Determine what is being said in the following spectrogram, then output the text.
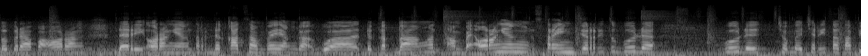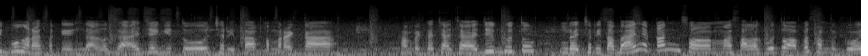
beberapa orang. Dari orang yang terdekat sampai yang nggak gue deket banget sampai orang yang stranger itu gue udah gue udah coba cerita tapi gue ngerasa kayak nggak lega aja gitu cerita ke mereka. Sampai ke Caca aja gue tuh nggak cerita banyak kan soal masalah gue tuh apa sampai gue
